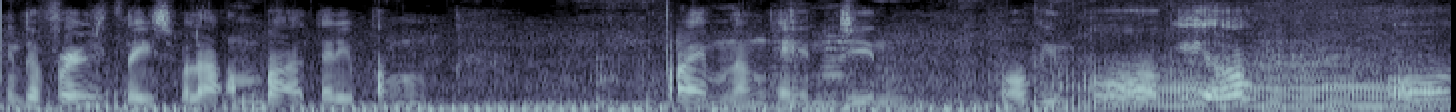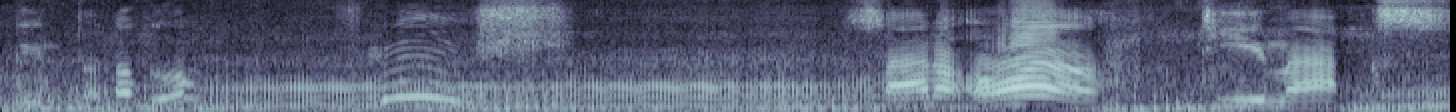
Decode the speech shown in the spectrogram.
in the first place, wala kang battery pang prime ng engine. Poging pogi, oh. Poging tunog, oh. Sheesh. Sana all. T-Max.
